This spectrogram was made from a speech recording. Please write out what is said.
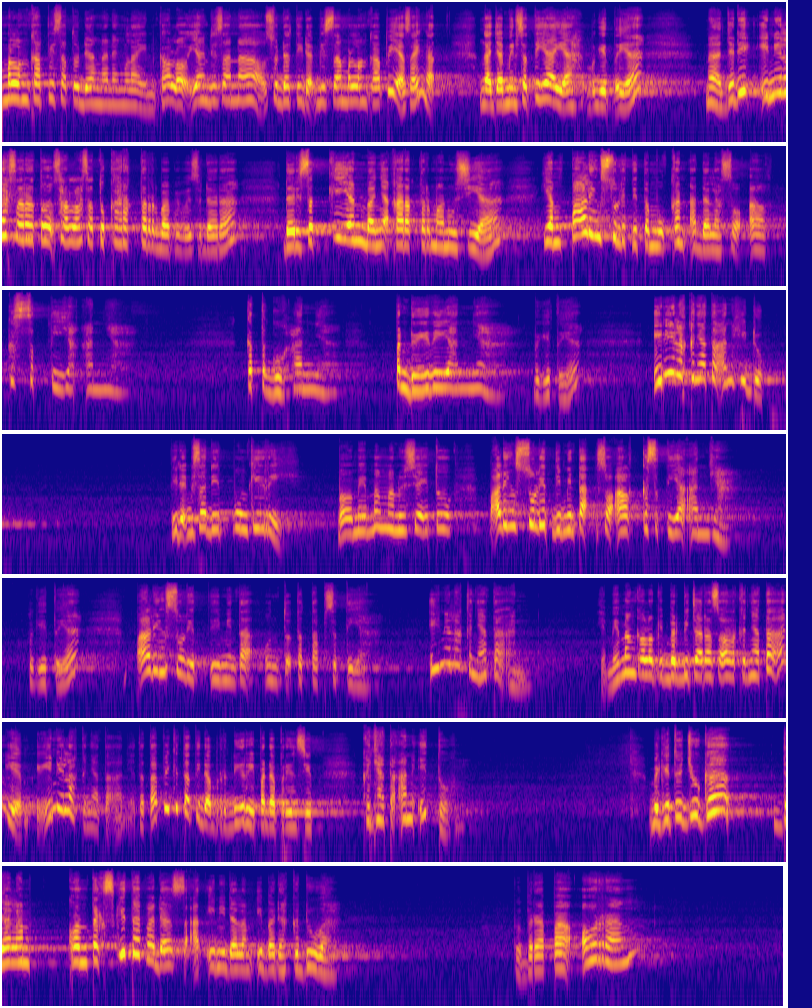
melengkapi satu dengan yang lain. Kalau yang di sana sudah tidak bisa melengkapi ya saya nggak nggak jamin setia ya begitu ya. Nah jadi inilah salah satu, salah satu karakter Bapak Ibu Saudara dari sekian banyak karakter manusia yang paling sulit ditemukan adalah soal kesetiaannya, keteguhannya, pendiriannya begitu ya. Inilah kenyataan hidup. Tidak bisa dipungkiri bahwa memang manusia itu paling sulit diminta soal kesetiaannya. Begitu ya. Paling sulit diminta untuk tetap setia. Inilah kenyataan. Ya memang kalau berbicara soal kenyataan ya inilah kenyataannya. Tetapi kita tidak berdiri pada prinsip kenyataan itu. Begitu juga dalam konteks kita pada saat ini dalam ibadah kedua. Beberapa orang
